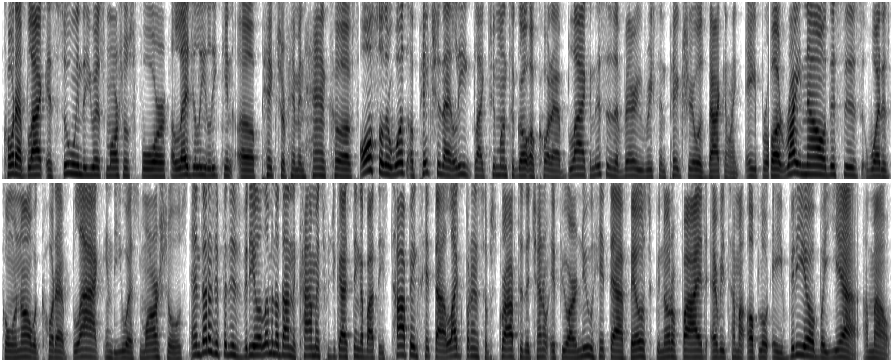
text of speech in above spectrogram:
Kodak Black is suing the U.S. Marshals for allegedly leaking a picture of him in handcuffs. Also, there was a picture that leaked like two months ago of Kodak Black, and this is a very recent picture. It was back in like April. But right now, this is what is going on with Kodak Black in the U.S. Marshals. And that is it for this video. Let me know down in the comments what you guys think about these topics. Hit that like button, subscribe to the channel if you are new. Hit that bell to be notified every time I upload a video. But yeah, I'm out.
